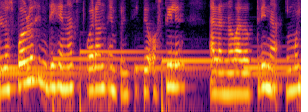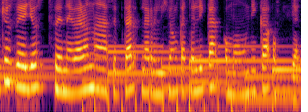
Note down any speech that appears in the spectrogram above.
Los pueblos indígenas fueron en principio hostiles a la nueva doctrina y muchos de ellos se negaron a aceptar la religión católica como única oficial.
